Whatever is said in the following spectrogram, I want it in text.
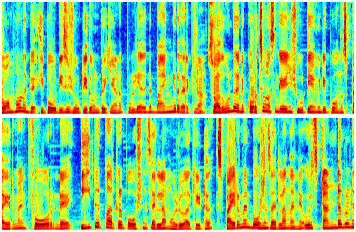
ടോം ഹോളൻഡ് ഇപ്പോൾ ഒഡീസി ഷൂട്ട് ചെയ്തുകൊണ്ടിരിക്കുകയാണ്. പുള്ളി അതിന്റെ ഭയങ്കര തിരക്കിലാണ്. സോ അതുകൊണ്ട് തന്നെ കുറച്ച് മാസം കഴിഞ്ഞ് ഷൂട്ട് ചെയ്യാൻ വേണ്ടി പോകുന്ന സ്പൈർമാൻ ഫോറിന്റെ പീറ്റർ പാർക്കർ പോർഷൻസ് എല്ലാം ഒഴിവാക്കിയിട്ട് സ്പൈർമാൻ പോർഷൻസ് എല്ലാം തന്നെ ഒരു സ്റ്റണ്ടബിളിനെ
